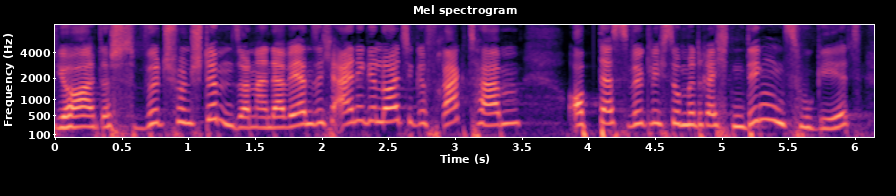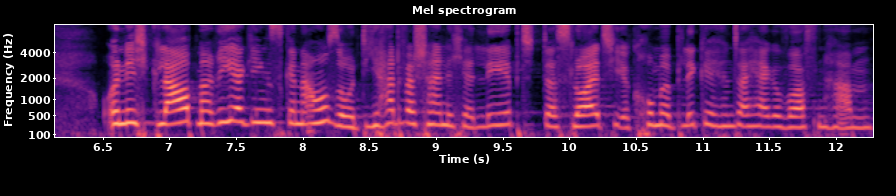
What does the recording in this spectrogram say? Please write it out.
ja, das wird schon stimmen, sondern da werden sich einige Leute gefragt haben, ob das wirklich so mit rechten Dingen zugeht. Und ich glaube, Maria ging es genauso. Die hat wahrscheinlich erlebt, dass Leute ihr krumme Blicke hinterhergeworfen haben,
